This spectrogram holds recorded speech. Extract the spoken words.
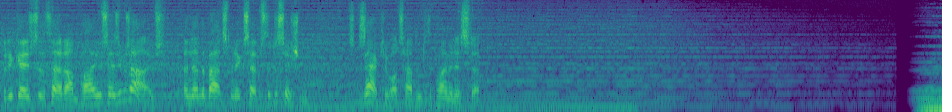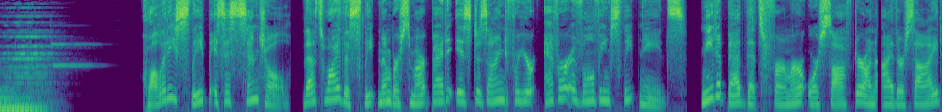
but it goes to the third umpire who says he was out, and then the batsman accepts the decision. It's exactly what's happened to the Prime Minister. Quality sleep is essential. That's why the Sleep Number Smart Bed is designed for your ever evolving sleep needs. Need a bed that's firmer or softer on either side?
